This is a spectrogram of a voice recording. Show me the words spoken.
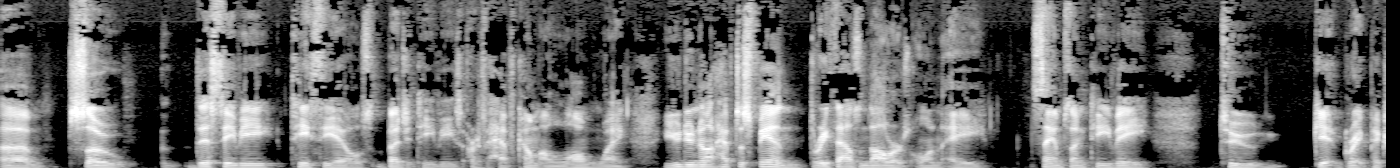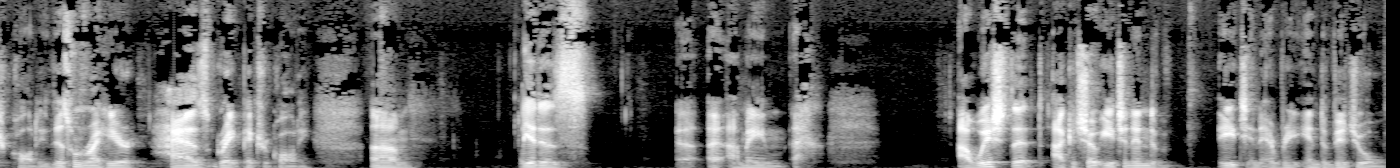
Um, so this TV, TCL's budget TVs are, have come a long way. You do not have to spend $3,000 on a Samsung TV to get great picture quality. This one right here has great picture quality. Um, it is, uh, I mean, I wish that I could show each and indiv- each and every individual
